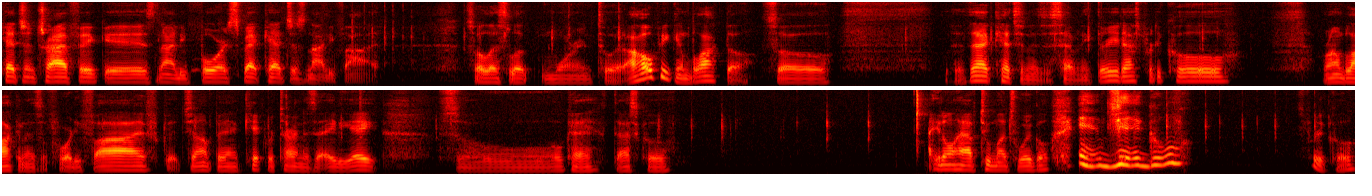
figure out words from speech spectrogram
Catching traffic is 94. Spec catch is 95. So let's look more into it. I hope he can block though. So that catching is a 73. That's pretty cool. Run blocking is a 45. Good jumping. Kick return is an 88. So okay, that's cool. He don't have too much wiggle and jiggle. It's pretty cool.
